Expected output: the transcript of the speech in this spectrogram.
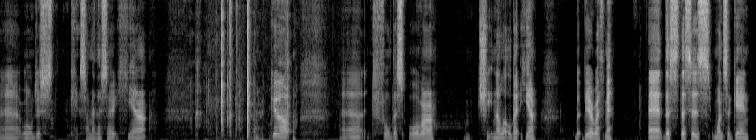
Uh, we'll just get some of this out here. There we go. Uh, fold this over. I'm cheating a little bit here, but bear with me. Uh, this this is once again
